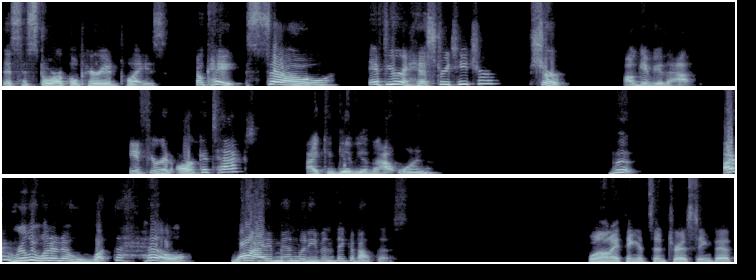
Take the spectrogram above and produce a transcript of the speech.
this historical period plays. Okay, so if you're a history teacher, sure, I'll give you that. If you're an architect, I could give you that one. But I really want to know what the hell, why men would even think about this. Well, and I think it's interesting that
